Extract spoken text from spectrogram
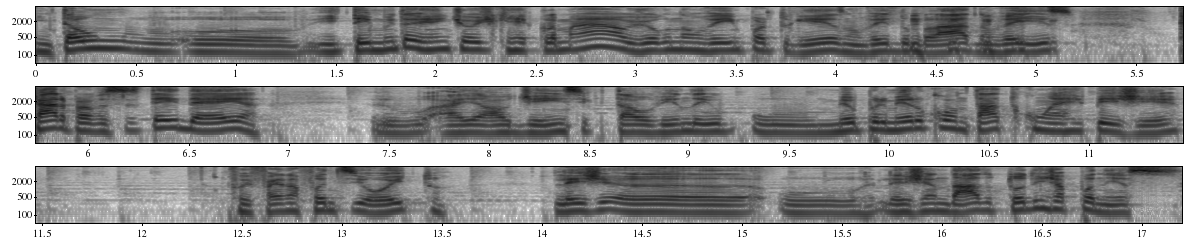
Então, o, o- e tem muita gente hoje que reclama: ah, o jogo não veio em português, não veio dublado, não veio isso. Cara, pra vocês terem ideia, a audiência que tá ouvindo aí, o, o meu primeiro contato com RPG foi Final Fantasy VIII, lege- ah, o legendado todo em japonês.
